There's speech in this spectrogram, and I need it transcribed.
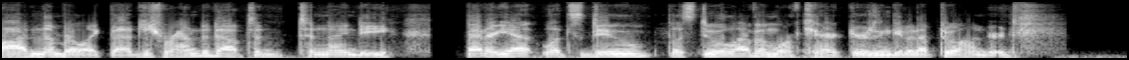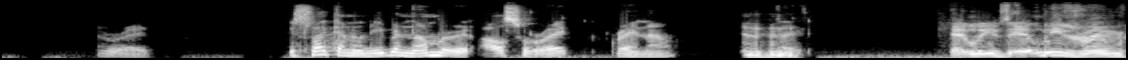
odd number like that? Just round it out to to 90. Better yet, let's do let's do 11 more characters and get it up to 100. All right. It's like an uneven number, also, right? Right now. Mhm. Right. It leaves it leaves room.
